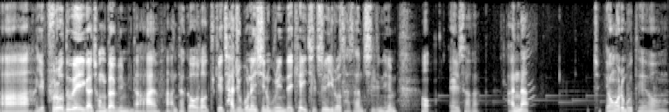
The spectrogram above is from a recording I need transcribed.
아, 예, 브로드웨이가 정답입니다. 아유, 안타까워서 어떻게 자주 보내시는 분인데, K77154372님. 어, 엘사가, 안나, 영어를 못 해요.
